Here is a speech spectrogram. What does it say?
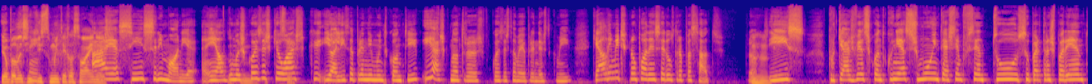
Eu, pelo menos, sinto isso muito em relação à Inês. Há é sim cerimónia em algumas coisas que eu sim. acho que, e olha, isso aprendi muito contigo e acho que noutras coisas também aprendeste comigo, que há limites que não podem ser ultrapassados. Uhum. E isso, porque às vezes quando conheces muito és 100% tu, super transparente,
